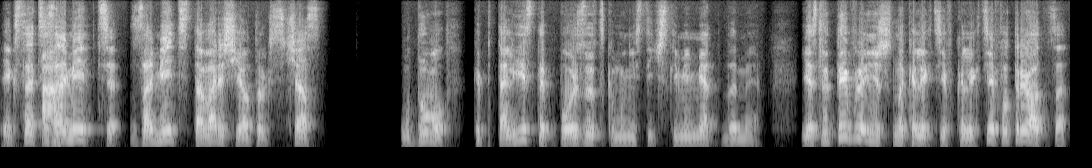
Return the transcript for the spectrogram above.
И, кстати, А. заметьте, заметьте, товарищи, я вот только сейчас думал, капиталисты пользуются коммунистическими методами. Если ты плюнешь на коллектив, коллектив утрется.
